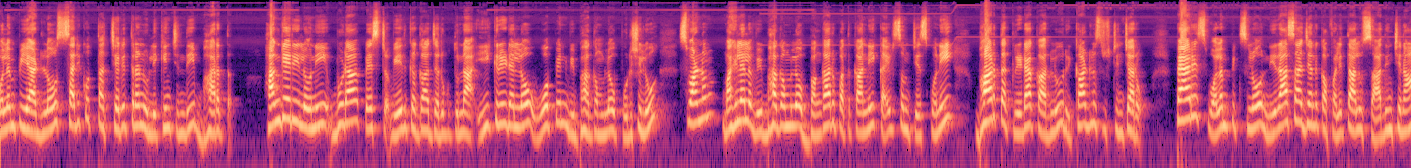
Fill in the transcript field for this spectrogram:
ఒలింపియాడ్లో సరికొత్త చరిత్రను లిఖించింది భారత్. హంగేరీలోని బుడాపెస్ట్ వేదికగా జరుగుతున్న ఈ క్రీడల్లో ఓపెన్ విభాగంలో పురుషులు స్వర్ణం మహిళల విభాగంలో బంగారు పతకాన్ని కైవసం చేసుకుని భారత క్రీడాకారులు రికార్డులు సృష్టించారు. ప్యారిస్ ఒలింపిక్స్లో నిరాశాజనక ఫలితాలు సాధించినా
